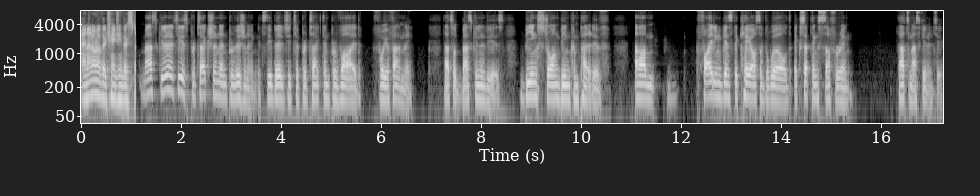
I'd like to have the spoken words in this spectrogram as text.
and I don't know if they're changing their stuff. Masculinity is protection and provisioning. It's the ability to protect and provide for your family. That's what masculinity is. Being strong, being competitive, um, fighting against the chaos of the world, accepting suffering. That's masculinity.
